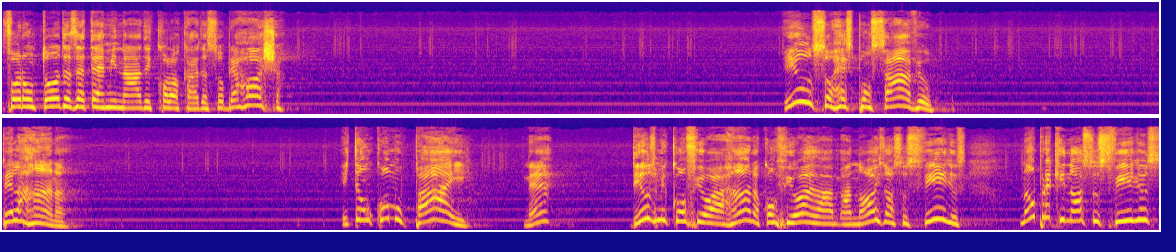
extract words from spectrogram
foram todas determinadas e colocadas sobre a rocha. Eu sou responsável pela Hannah. Então, como pai, né? Deus me confiou a Hannah, confiou a, a nós, nossos filhos, não para que nossos filhos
